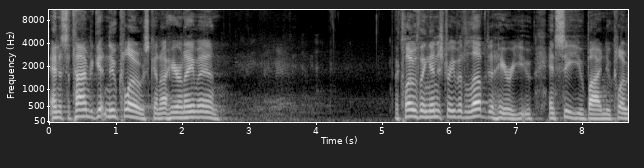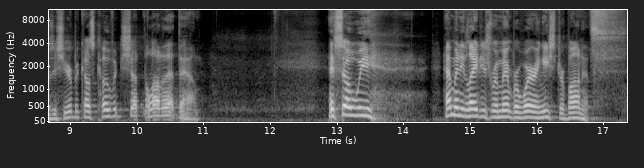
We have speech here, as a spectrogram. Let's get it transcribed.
And it's a time to get new clothes. Can I hear an amen? The clothing industry would love to hear you and see you buy new clothes this year because COVID shut a lot of that down. And so we, how many ladies remember wearing Easter bonnets?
